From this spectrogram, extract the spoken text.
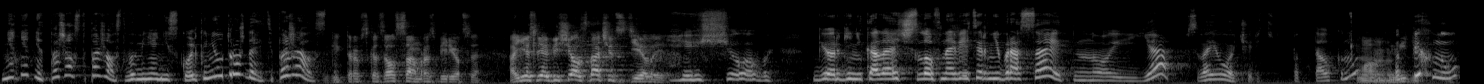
Нет, нет, нет, пожалуйста, пожалуйста, вы меня нисколько не утруждайте, пожалуйста. Викторов сказал, сам разберется. А если обещал, значит сделает. Еще бы. Георгий Николаевич слов на ветер не бросает, но и я, в свою очередь, подтолкну, О, подпихну.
